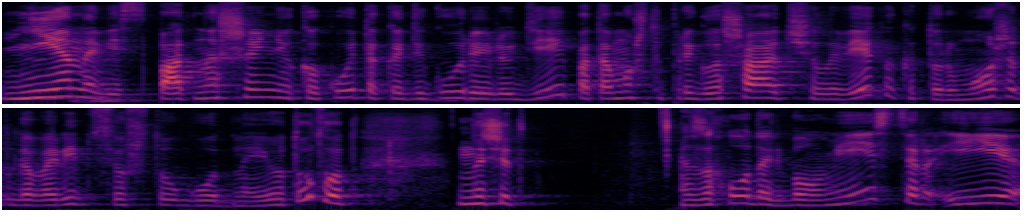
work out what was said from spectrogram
ненависть по отношению к какой-то категории людей, потому что приглашают человека, который может говорить все, что угодно. І отут от, значить, заходить баумейстер і,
